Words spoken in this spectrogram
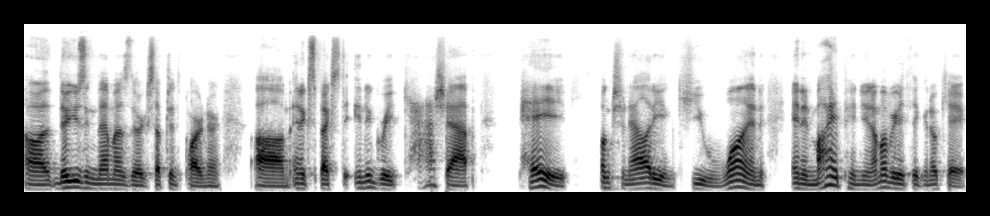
Uh, they're using them as their acceptance partner um, and expects to integrate Cash App Pay functionality in Q1. And in my opinion, I'm over here thinking, okay,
